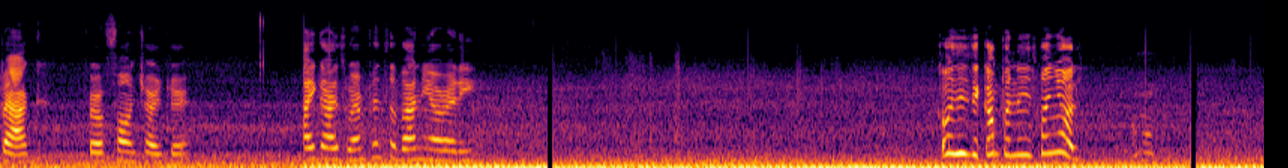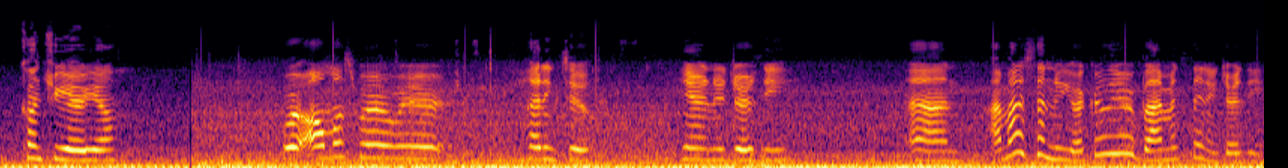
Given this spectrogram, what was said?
back for a phone charger. Hi, guys, we're in Pennsylvania already. ¿Cómo se dice campo en español? Country area. We're almost where we're heading to here in New Jersey. And I might have said New York earlier, but I meant to say New Jersey.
